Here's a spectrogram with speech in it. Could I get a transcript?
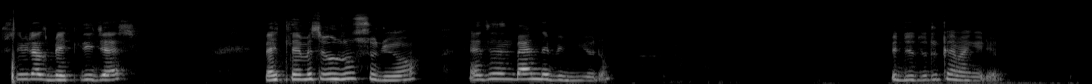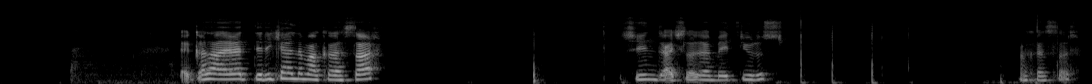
Şimdi biraz bekleyeceğiz. Beklemesi uzun sürüyor. Neden ben de bilmiyorum. Bir durdurup hemen geliyorum. Arkadaşlar evet deri geldim arkadaşlar. Şimdi açılacak bekliyoruz. Arkadaşlar.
